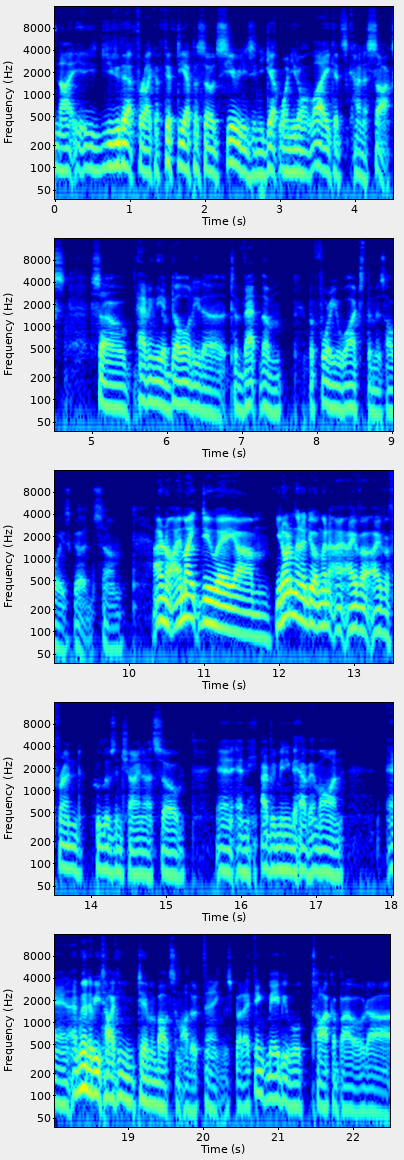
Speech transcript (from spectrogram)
not you do that for like a 50 episode series and you get one you don't like it's kind of sucks so having the ability to to vet them before you watch them is always good so i don't know i might do a um you know what i'm gonna do i'm gonna i, I have a i have a friend who lives in china so and and i've been meaning to have him on and i'm gonna be talking to him about some other things but i think maybe we'll talk about uh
